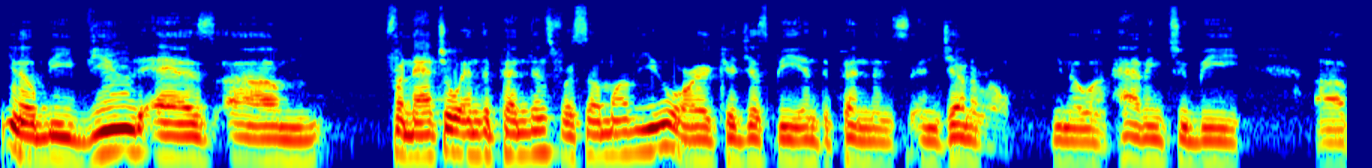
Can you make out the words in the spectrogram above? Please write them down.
you know, be viewed as um, financial independence for some of you, or it could just be independence in general. You know, having to be, uh,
